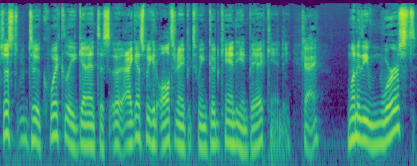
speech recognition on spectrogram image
Just to quickly get into, uh, I guess we could alternate between good candy and bad candy. Okay. One of the worst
